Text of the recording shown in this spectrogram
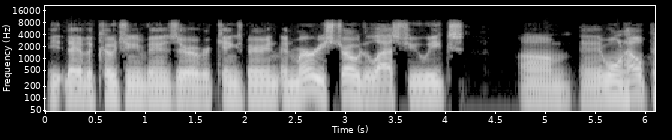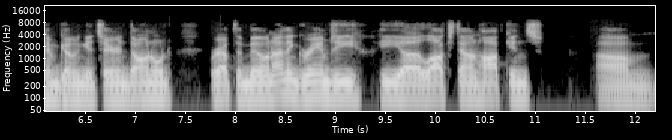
he, they have the coaching advantage there over Kingsbury and, and Murray struggled the last few weeks, um, and it won't help him going against Aaron Donald. We're up the middle, and I think Ramsey he uh, locks down Hopkins, um,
